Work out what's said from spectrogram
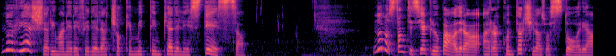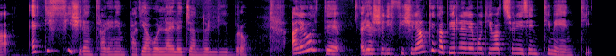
non riesce a rimanere fedele a ciò che mette in piede lei stessa. Nonostante sia Cleopatra a raccontarci la sua storia, è difficile entrare in empatia con lei leggendo il libro. Alle volte riesce difficile anche capirne le motivazioni e i sentimenti.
